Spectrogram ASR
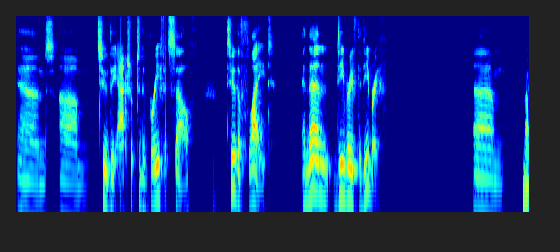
and um, to the actual to the brief itself to the flight and then debrief the debrief um, nice.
